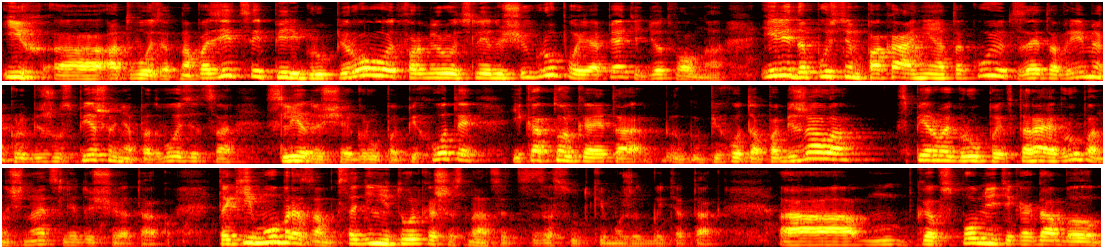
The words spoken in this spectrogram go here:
Их э, отвозят на позиции, перегруппировывают, формируют следующую группу и опять идет волна. Или, допустим, пока они атакуют, за это время к рубежу спешивания подвозится следующая группа пехоты. И как только эта пехота побежала, с первой группы, вторая группа начинает следующую атаку. Таким образом, кстати, не только 16 за сутки может быть атак. А, вспомните, когда был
